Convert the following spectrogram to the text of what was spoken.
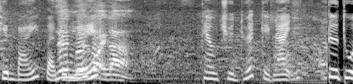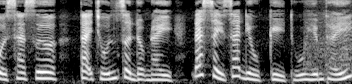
chiêm bái và dâng lễ. Theo truyền thuyết kể lại, từ thuở xa xưa, tại chốn sơn động này đã xảy ra điều kỳ thú hiếm thấy.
